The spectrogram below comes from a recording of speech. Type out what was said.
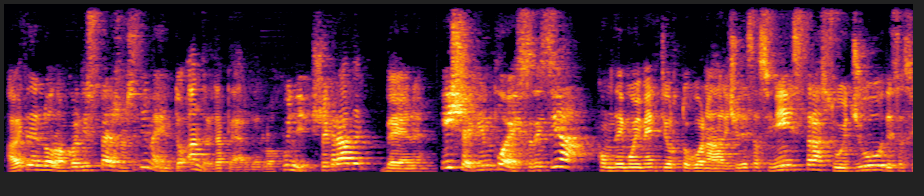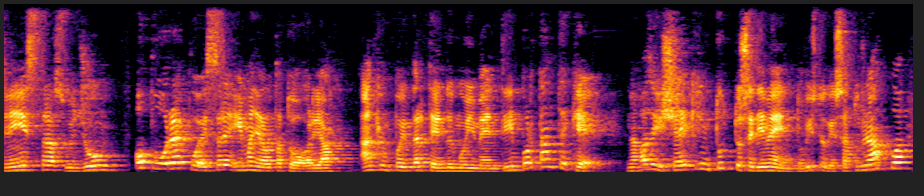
avete dell'oro ancora disperso nel sedimento andrete a perderlo. Quindi shakerate bene. Il shaking può essere sia con dei movimenti ortogonali cioè destra sinistra su e giù destra sinistra su e giù oppure può essere in maniera rotatoria anche un po' invertendo i movimenti. L'importante è che nella fase di shaking tutto sedimento, visto che è saturo in acqua,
